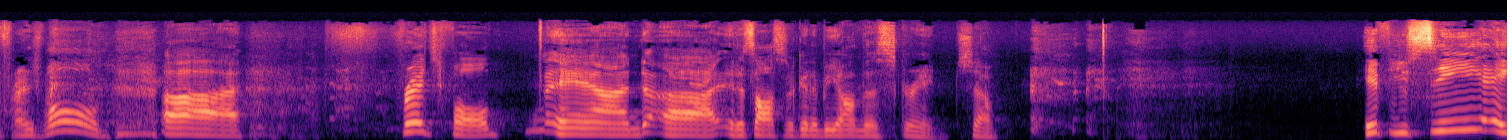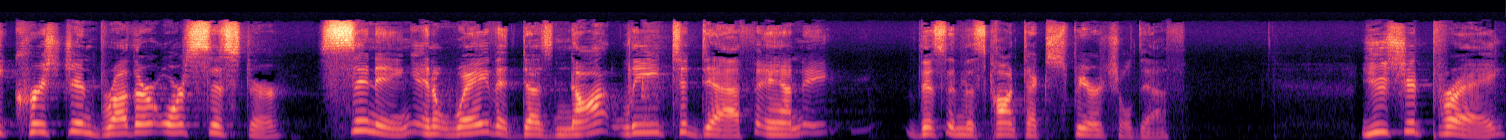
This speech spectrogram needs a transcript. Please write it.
French fold. Uh, French fold. And uh, it is also going to be on the screen. So if you see a Christian brother or sister sinning in a way that does not lead to death, and this in this context, spiritual death, you should pray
